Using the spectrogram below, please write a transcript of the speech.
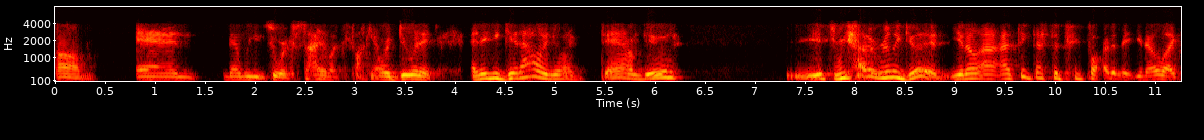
Um, and then we so we're excited, like fuck yeah, we're doing it. And then you get out and you're like, damn, dude, it's we have it really good. You know, I, I think that's the big part of it. You know, like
